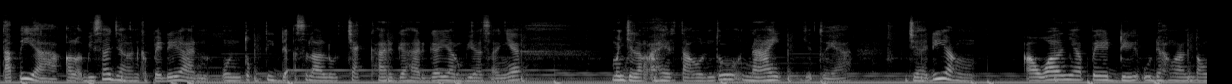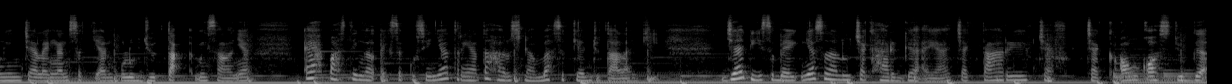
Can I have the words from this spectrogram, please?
Tapi ya kalau bisa jangan kepedean untuk tidak selalu cek harga-harga yang biasanya menjelang akhir tahun tuh naik gitu ya. Jadi yang awalnya PD udah ngantongin celengan sekian puluh juta misalnya, eh pas tinggal eksekusinya ternyata harus nambah sekian juta lagi. Jadi sebaiknya selalu cek harga ya, cek tarif, cek, cek ongkos juga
